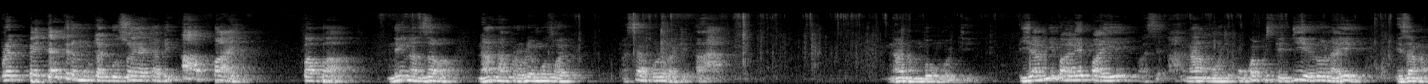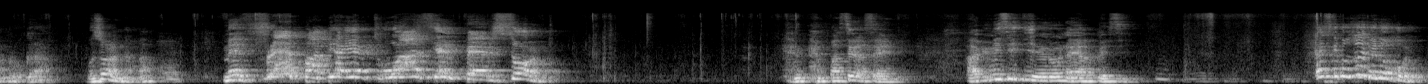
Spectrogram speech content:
Peut-être moto ya liboso ayaki abi apai papa ndenge naza naa na problème oyo paster akolobaki ah naa na mbongo te. Ya mibale epa ye pase ah naa na mbongo te. Pourquoi? Puisque 10 euro na ye eza na programme. Ozolandanga mais frère papi aye troisième personne paster asene abimisi 10 euro na ye apesi est ce que bozoyebi eloko oyo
